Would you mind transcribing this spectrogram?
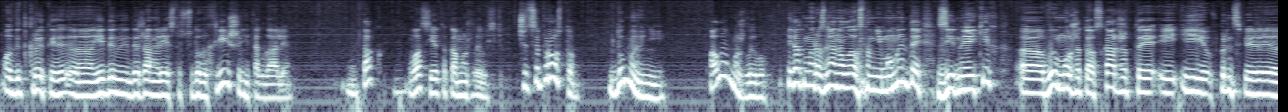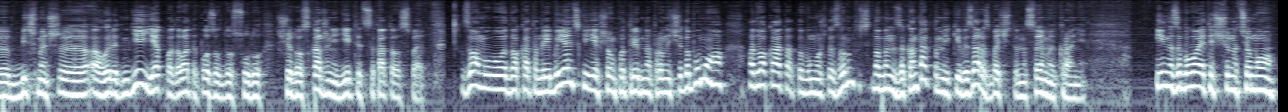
відкрити єдиний державний реєстр судових рішень і так далі. Так, у вас є така можливість. Чи це просто? Думаю, ні. Але можливо. І так ми розглянули основні моменти, згідно яких е, ви можете оскаржити і, і в принципі, е, більш-менш е, алгоритм дій, як подавати позов до суду щодо оскарження дій ТЦК та ОСП. З вами був адвокат Андрій Боянський. Якщо вам потрібна правнича допомога адвоката, то ви можете звернутися до мене за контактом, який ви зараз бачите на своєму екрані. І не забувайте, що на цьому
